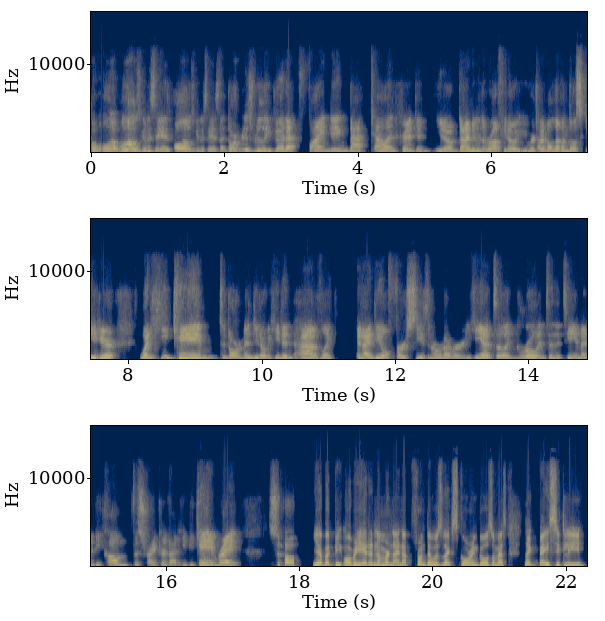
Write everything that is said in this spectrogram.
what I was going to say is all I was going to say is that Dortmund is really good at finding that talent. Granted, you know, diamond in the rough. You know, you were talking about Lewandowski here. When he came to Dortmund, you know, he didn't have like an ideal first season or whatever. He had to like grow into the team and become the striker that he became. Right. So Yeah, but we already had a number nine up front that was like scoring goals a mess. Like basically,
